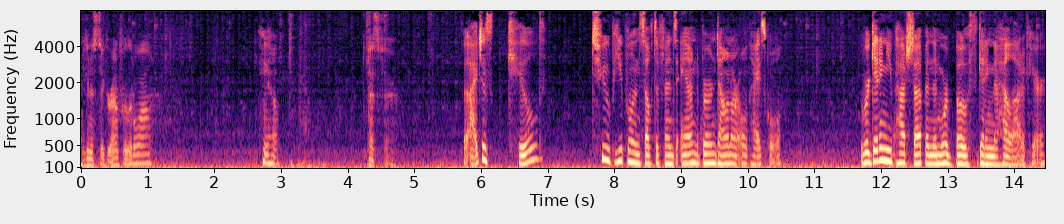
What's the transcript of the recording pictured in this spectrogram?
you gonna stick around for a little while? No. That's fair. I just killed two people in self defense and burned down our old high school. We're getting you patched up, and then we're both getting the hell out of here.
